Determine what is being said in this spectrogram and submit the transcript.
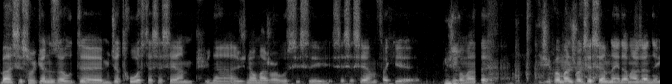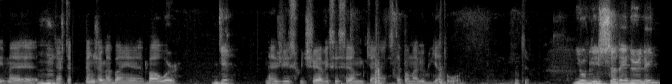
Ben, c'est sûr que nous autres, euh, Midget 3, c'était CCM, puis dans Junior Major aussi, c'est CCM. Fait que j'ai Ok. pas mal de- J'ai pas mal joué avec CCM dans les dernières années, mais Mhm. quand j'étais jeune, j'aimais bien euh, Bauer. Ok. Mais j'ai switché avec CCM quand c'était pas mal obligatoire. Il oblige ça dans les deux ligues?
